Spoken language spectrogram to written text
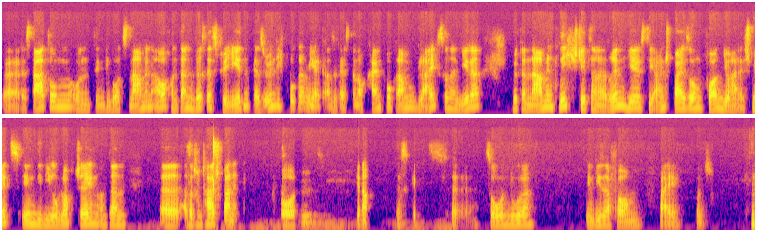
äh, das Datum und den Geburtsnamen auch. Und dann wird es für jeden persönlich programmiert. Also da ist dann auch kein Programm gleich, sondern jeder wird dann namentlich, steht dann da drin, hier ist die Einspeisung von Johannes Schmitz in die Bio-Blockchain und dann, äh, also total spannend. Und mhm. genau, das gibt es äh, so nur in dieser Form bei uns.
